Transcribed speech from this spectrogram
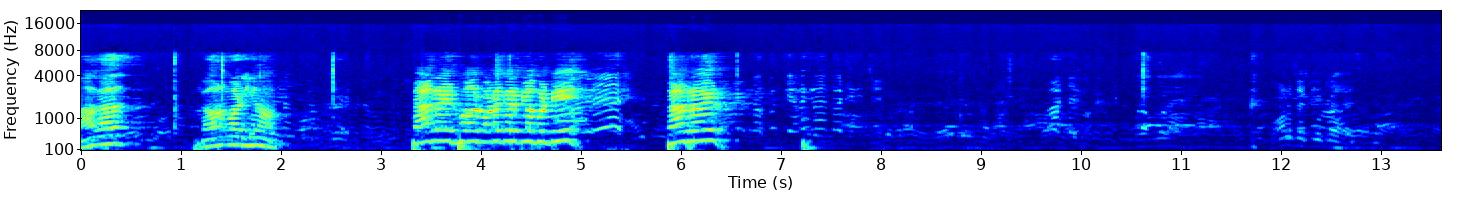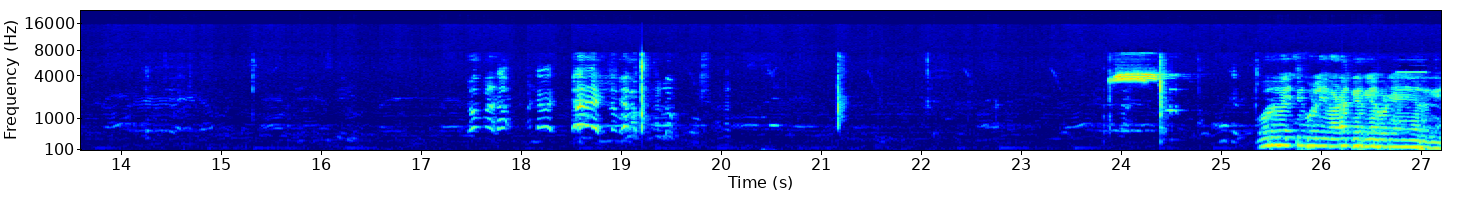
Akash கவனமா அடிக்கணும். Third right for Vadakkarukkalappatti third right ஒரு வெற்றி புள்ளி வடக்கு ரிலேபட்டி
